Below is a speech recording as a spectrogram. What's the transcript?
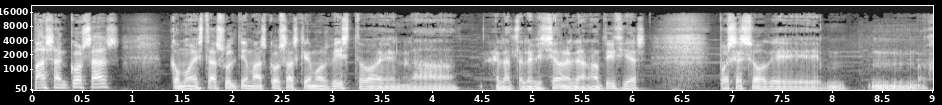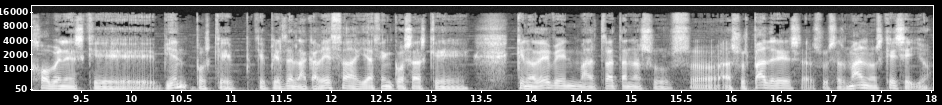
pasan cosas como estas últimas cosas que hemos visto en la, en la televisión, en las noticias, pues eso de mm, jóvenes que, bien, pues que, que pierden la cabeza y hacen cosas que, que no deben, maltratan a sus, a sus padres, a sus hermanos, qué sé yo.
